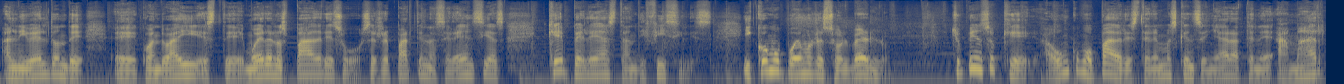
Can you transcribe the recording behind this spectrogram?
al nivel donde eh, cuando hay, este, mueren los padres o se reparten las herencias, qué peleas tan difíciles. ¿Y cómo podemos resolverlo? Yo pienso que aún como padres tenemos que enseñar a tener, amar,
